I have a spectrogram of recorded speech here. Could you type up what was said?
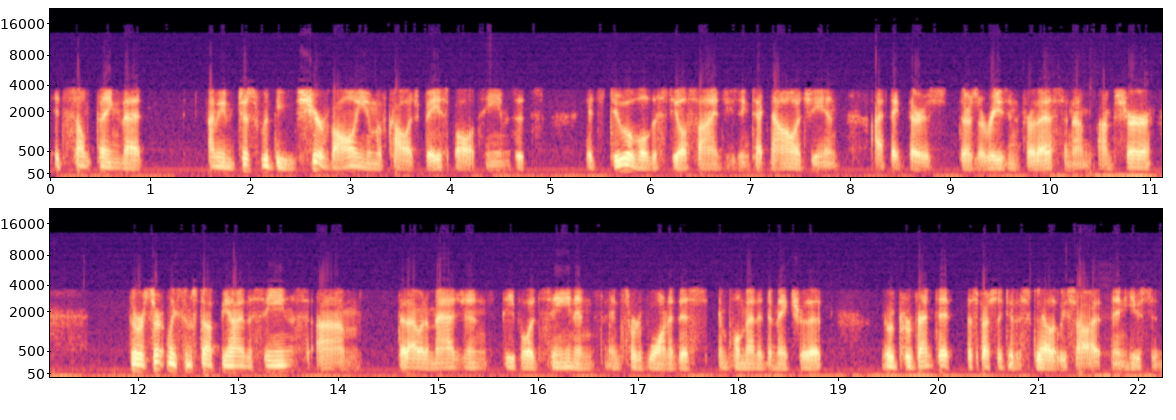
it's something that, I mean, just with the sheer volume of college baseball teams, it's it's doable to steal signs using technology, and I think there's there's a reason for this, and I'm I'm sure there was certainly some stuff behind the scenes um, that I would imagine people had seen and and sort of wanted this implemented to make sure that it would prevent it, especially to the scale that we saw it in Houston.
